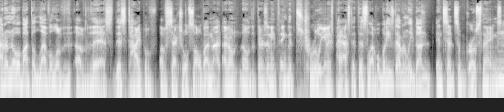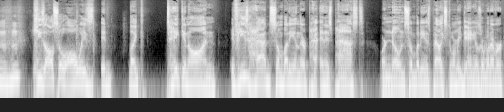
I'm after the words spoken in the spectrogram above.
I don't know about the level of of this this type of of sexual assault. I'm not. I don't know that there's anything that's truly in his past at this level, but he's definitely done and said some gross things. Mm-hmm. He's also always in, like taken on if he's had somebody in their pa- in his past or known somebody in his past, like Stormy Daniels or whatever.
